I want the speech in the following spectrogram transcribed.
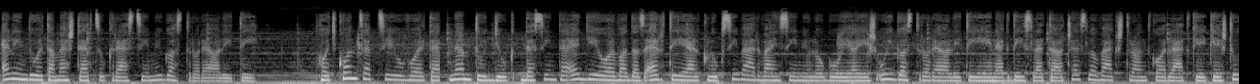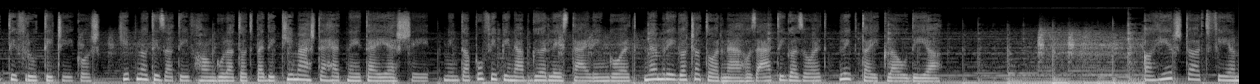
elindult a Mestercukrász című gasztroreality. Hogy koncepció volt-e, nem tudjuk, de szinte egyé olvad az RTL Klub szivárványszínű logója és új gastroreality ének díszlete a csehszlovák strandkorlátkék és tutti frutti csíkos, hipnotizatív hangulatot pedig ki más tehetné teljessé, mint a Puffy Pinup Girly stylingolt, nemrég a csatornához átigazolt, Liptai Claudia. A Hírstart film,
